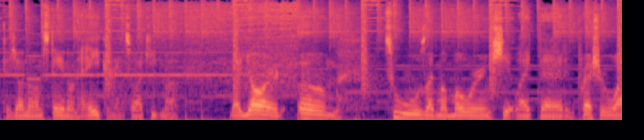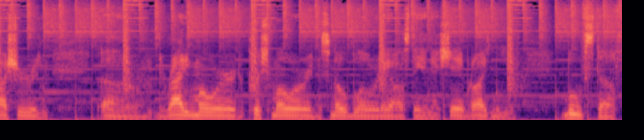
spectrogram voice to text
because y'all know I'm staying on an acre, and so I keep my my yard um tools like my mower and shit like that, and pressure washer and um, the riding mower, the push mower, and the snow blower. They all stay in that shed, but I always move move stuff.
